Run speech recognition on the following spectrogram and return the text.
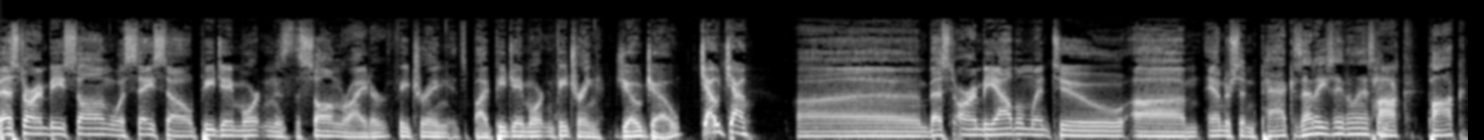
Best R&B song was "Say So." PJ Morton is the songwriter, featuring it's by PJ Morton featuring JoJo. JoJo. Uh, best R&B album went to um, Anderson Paak. Is that how you say the last Pac. name? Pac.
